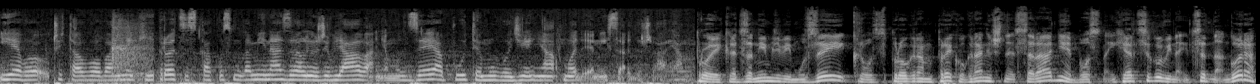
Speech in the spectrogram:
i evo čitav ovaj neki proces, kako smo ga mi nazvali, oživljavanja muzeja putem uvođenja modernih sadržaja. Projekat Zanimljivi muzeji kroz program prekogranične saradnje Bosna i Hercegovina i Crna Gora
